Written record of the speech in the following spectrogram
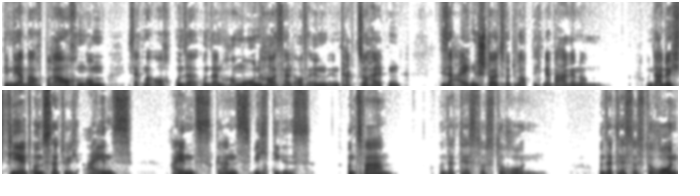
den wir aber auch brauchen, um, ich sag mal, auch unser, unseren Hormonhaushalt auf in, intakt zu halten, dieser Eigenstolz wird überhaupt nicht mehr wahrgenommen. Und dadurch fehlt uns natürlich eins, eins ganz Wichtiges. Und zwar unser Testosteron. Unser Testosteron,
